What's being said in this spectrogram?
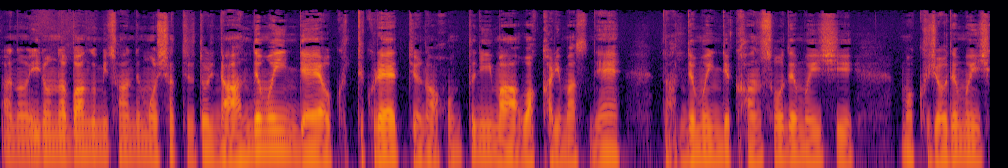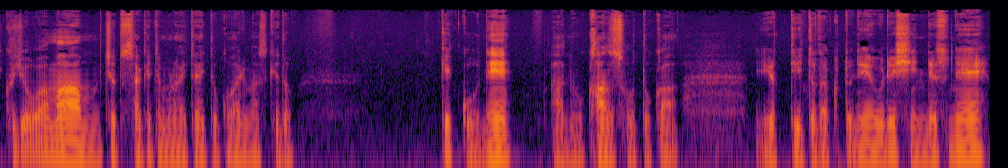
あの、いろんな番組さんでもおっしゃってる通り、何でもいいんで送ってくれっていうのは本当に今わかりますね。何でもいいんで感想でもいいし、まあ苦情でもいいし苦情はまあちょっと避けてもらいたいとこありますけど結構ねあの感想とか言っていただくとね嬉しいんですね。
